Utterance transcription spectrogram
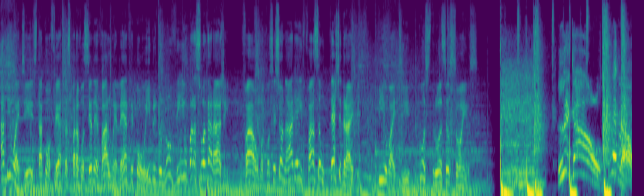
A BYD está com ofertas para você levar um elétrico ou híbrido novinho para sua garagem. Vá a uma concessionária e faça um test drive. BYD, construa seus sonhos. Legal! Legal!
